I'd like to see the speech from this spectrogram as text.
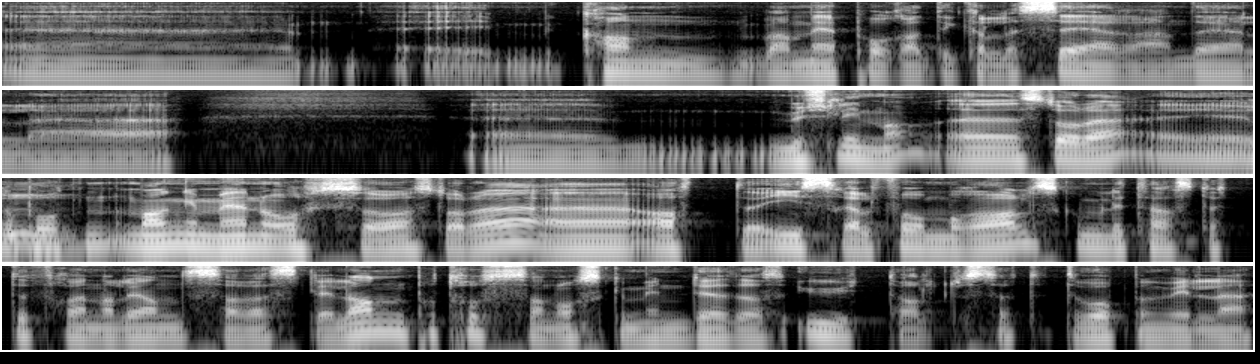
eh, kan være med på å radikalisere en del eh, eh muslimer, eh, står det i mm. rapporten. Mm. Mange mener også, står det, eh, at Israel får moralsk og militær støtte fra en allianse av vestlige land, på tross av norske myndigheters uttalte støtte til våpenhvile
